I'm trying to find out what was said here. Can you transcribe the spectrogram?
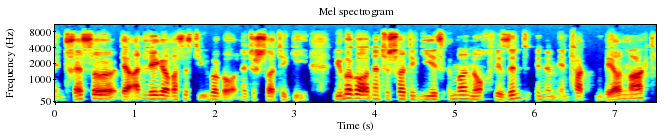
Interesse der Anleger, was ist die übergeordnete Strategie. Die übergeordnete Strategie ist immer noch, wir sind in einem intakten Bärenmarkt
